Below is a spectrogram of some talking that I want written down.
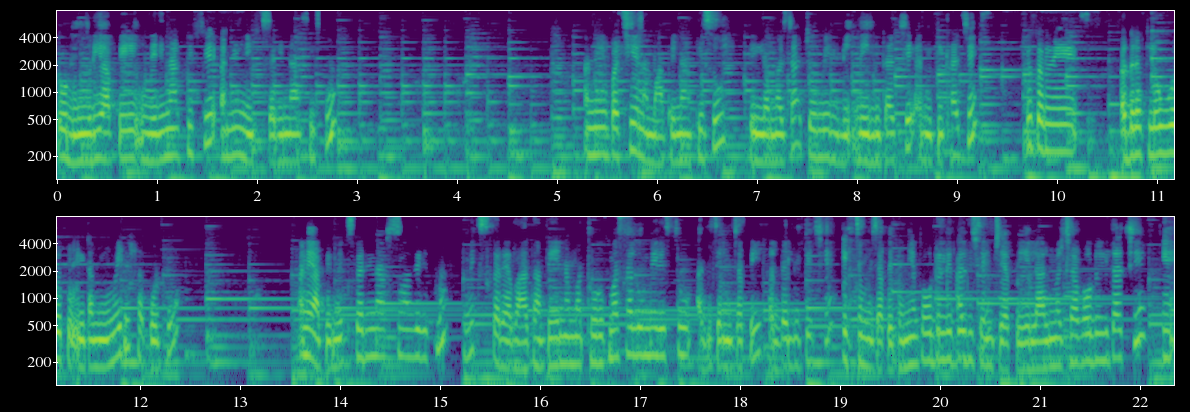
તો ડુંગળી આપણે ઉમેરી નાખી છે અને મિક્સ કરી નાખીશું. અને પછી એનામાં આપણે નાખીશું લીલા મરચાં, જો મેં બે લીધા છે અને તીખા છે. જો તમને અદરક લેવું હોય તો એ તમે ઉમેરી શકો છો. અને આપણે મિક્સ કરી નાખશું આવી રીતના. મિક્સ કર્યા બાદ આપણે એનામાં થોડુંક મસાલો ઉમેરીશું. આધી ચમચ આપણે હળદર લીધી છે. એક ચમચ આપણે ધનિયા પાવડર લીધા છે. ચમચી આપણે લાલ મરચા પાવડર લીધા છે. એ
